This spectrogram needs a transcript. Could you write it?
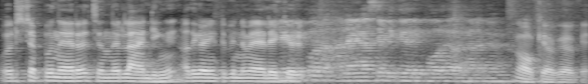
ഒരു സ്റ്റെപ്പ് നേരെ ചെന്നൊരു ലാൻഡിങ് അത് കഴിഞ്ഞിട്ട് പിന്നെ മേലേക്ക് ഒരു ഓക്കെ ഓക്കെ ഓക്കെ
